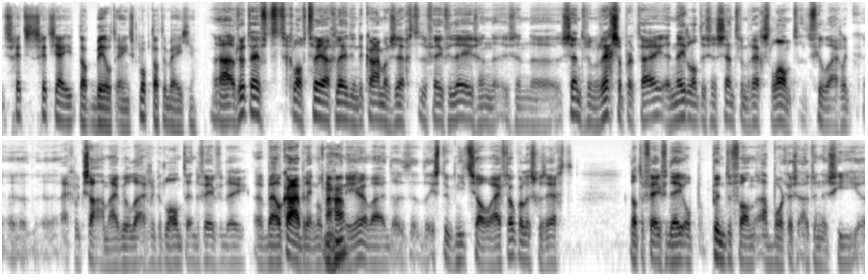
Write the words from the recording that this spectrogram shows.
schets, schets jij dat beeld eens? Klopt dat een beetje? Nou, Rutte heeft, ik geloof twee jaar geleden in de Kamer gezegd... de VVD is een, is een uh, centrumrechtse partij en Nederland is een centrumrechts land. Het viel eigenlijk, uh, eigenlijk samen. Hij wilde eigenlijk het land en de VVD bij elkaar brengen op die Aha. manier. Maar dat, dat is natuurlijk niet zo. Hij heeft ook wel eens gezegd dat de VVD op punten van abortus, euthanasie, uh,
